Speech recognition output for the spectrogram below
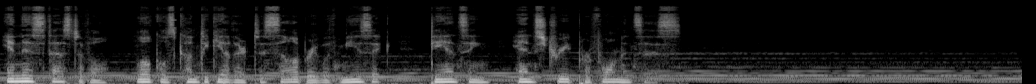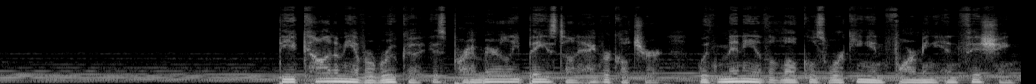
In this festival, locals come together to celebrate with music, dancing, and street performances. The economy of Arouca is primarily based on agriculture, with many of the locals working in farming and fishing.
